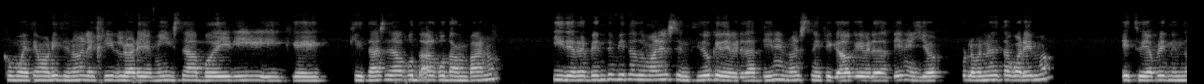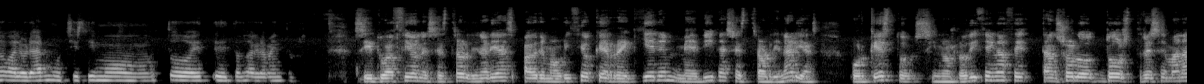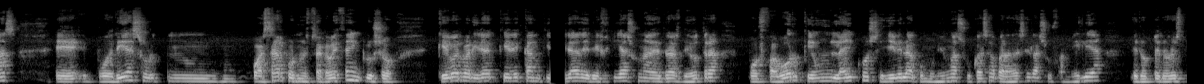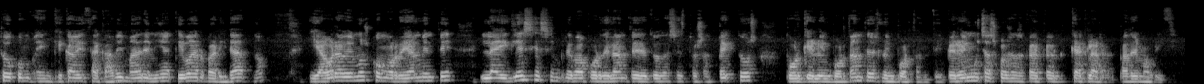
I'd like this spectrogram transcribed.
como decía Mauricio, ¿no? elegir el horario de misa, poder ir y que quizás es algo, algo tan vano y de repente empieza a tomar el sentido que de verdad tiene, ¿no? el significado que de verdad tiene. Yo, por lo menos en esta cuaresma, estoy aprendiendo a valorar muchísimo todos estos sacramentos. Situaciones extraordinarias, Padre Mauricio, que requieren medidas extraordinarias, porque esto, si nos lo dicen hace tan solo dos, tres semanas, eh, podría mm, pasar por nuestra cabeza incluso qué barbaridad, qué cantidad de herejías una detrás de otra. Por favor, que un laico se lleve la comunión a su casa para dársela a su familia, pero, pero esto, ¿en qué cabeza cabe? Madre mía, qué barbaridad, ¿no? Y ahora vemos como realmente la Iglesia siempre va por delante de todos estos aspectos porque lo importante es lo importante. Pero hay muchas cosas que, aclarar, Padre Mauricio.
